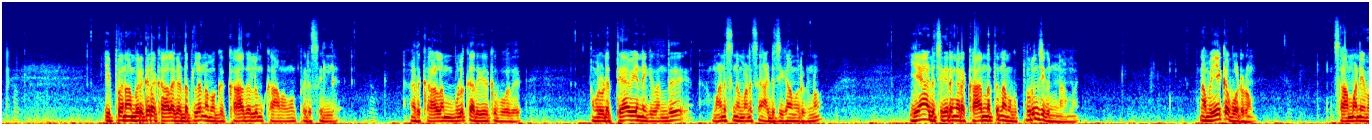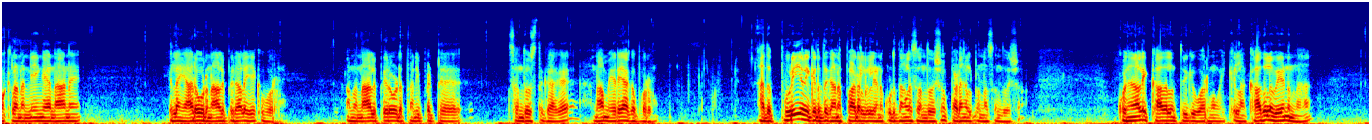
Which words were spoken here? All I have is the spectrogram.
இப்போ நம்ம இருக்கிற காலகட்டத்தில் நமக்கு காதலும் காமமும் பெருசு இல்லை. அது காலம் முழுக்க அது இருக்க போகுது. நம்மளோட தேவை இன்றைக்கி வந்து மனுஷனை மனுஷன் அடிச்சுக்காமல் இருக்கணும். ஏன் அடிச்சுக்கிறேங்கிற காரணத்தை நமக்கு புரிஞ்சுக்கணும் நாம. நம்ம இயக்கப்படுறோம். சாமானிய மக்களான நீங்கள் நான் எல்லாம் யாரோ ஒரு நாலு பேரால் இயக்கப்படுறோம். அந்த நாலு பேரோட தனிப்பட்ட சந்தோஷத்துக்காக நாம் இரையாக்க போடுறோம் அதை புரிய வைக்கிறதுக்கான பாடல்கள் எனக்கு கொடுத்தாங்களே சந்தோஷம் படங்கள் பண்ண சந்தோஷம். கொஞ்ச நாளைக்கு காதலும் தூக்கி வரணும் வைக்கலாம். காதலும் வேணும்னா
